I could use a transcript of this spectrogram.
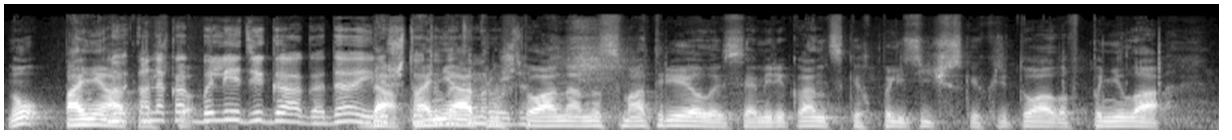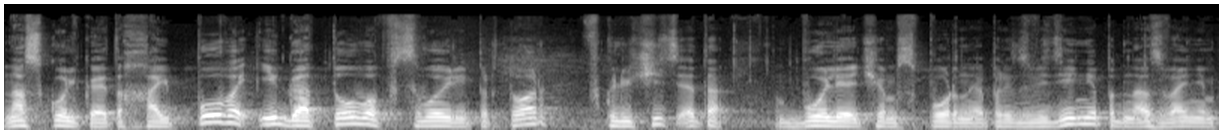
Ну, понятно. Ну, она что... как бы леди Гага, да, или да, что-то понятно, в этом роде. что она насмотрелась американских политических ритуалов, поняла, насколько это хайпово и готова в свой репертуар включить это более чем спорное произведение под названием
